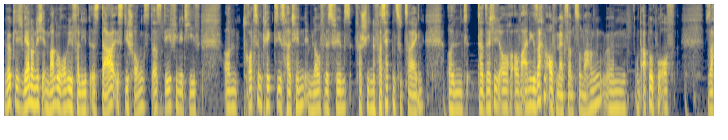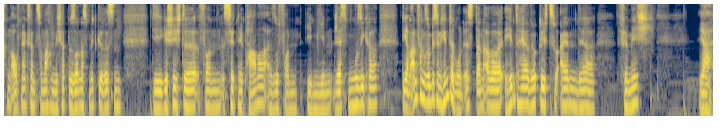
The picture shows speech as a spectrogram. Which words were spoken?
wirklich, wer noch nicht in Margot Robbie verliebt ist, da ist die Chance, das definitiv. Und trotzdem kriegt sie es halt hin, im Laufe des Films verschiedene Facetten zu zeigen und tatsächlich auch auf einige Sachen aufmerksam zu machen. Ähm, und apropos auf Sachen aufmerksam zu machen, mich hat besonders mitgerissen die Geschichte von Sidney Palmer, also von eben jedem Jazzmusiker, die am Anfang so ein bisschen Hintergrund ist, dann aber hinterher wirklich zu einem der für mich ja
